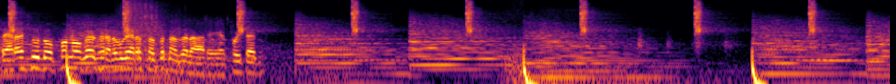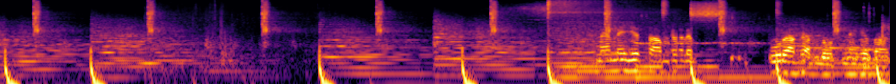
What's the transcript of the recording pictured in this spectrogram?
पैराशूट ओपन होगा, घर वगैरह सब नज़र आ रहे हैं, कोई टेंशन मैंने ये सामने वाले पूरा घर लूटने के बाद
